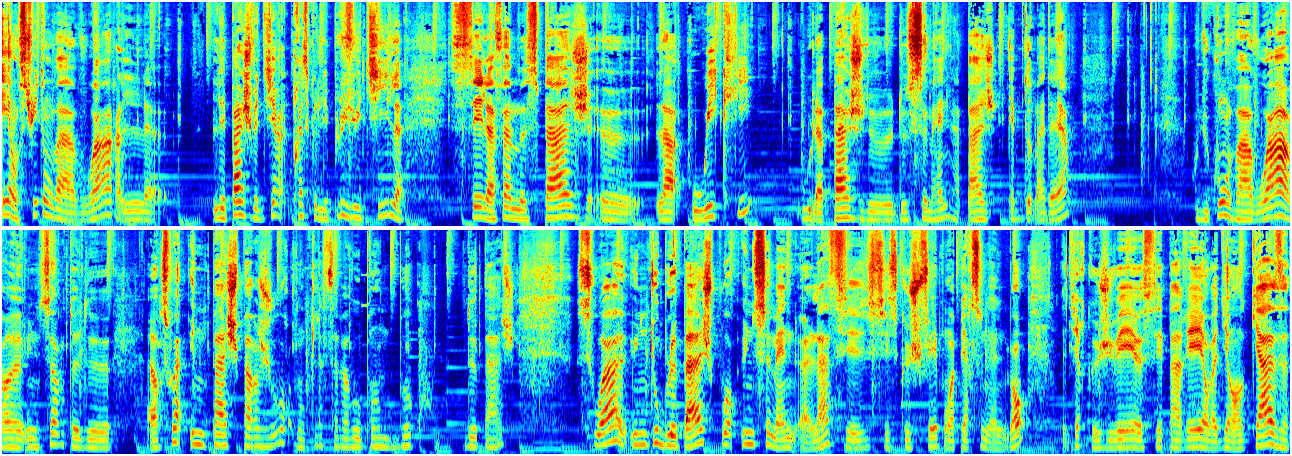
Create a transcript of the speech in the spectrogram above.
Et ensuite, on va avoir les pages, je vais dire, presque les plus utiles. C'est la fameuse page, euh, la weekly, ou la page de, semaine, la page hebdomadaire. Où du coup, on va avoir euh, une sorte de... Alors, soit une page par jour, donc là, ça va vous prendre beaucoup de pages. Soit une double page pour une semaine. Euh, là, c'est ce que je fais moi personnellement. C'est-à-dire que je vais séparer, on va dire, en cases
